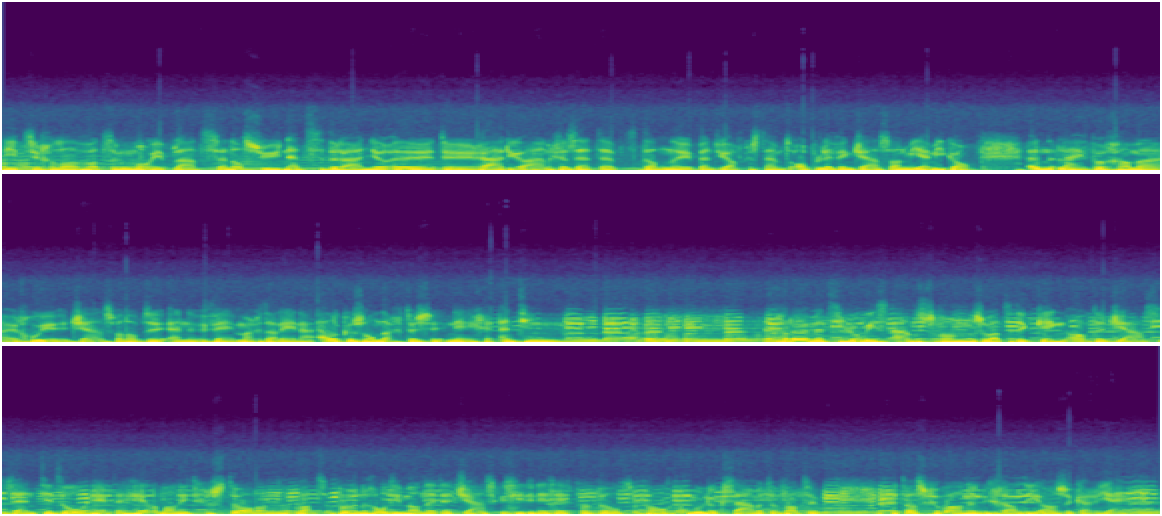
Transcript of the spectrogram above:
Niet te geloven wat een mooie plaats. En als u net de radio, eh, de radio aangezet hebt, dan eh, bent u afgestemd op Living Jazz on Miamigo. Een live programma, goede jazz van op de NV Magdalena. Elke zondag tussen 9 en 10. Met Louis Armstrong, zowat de king of the jazz. Zijn titel heeft hij helemaal niet gestolen. Wat voor een rol die man in de jazzgeschiedenis heeft vervuld, valt moeilijk samen te vatten. Het was gewoon een grandioze carrière.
